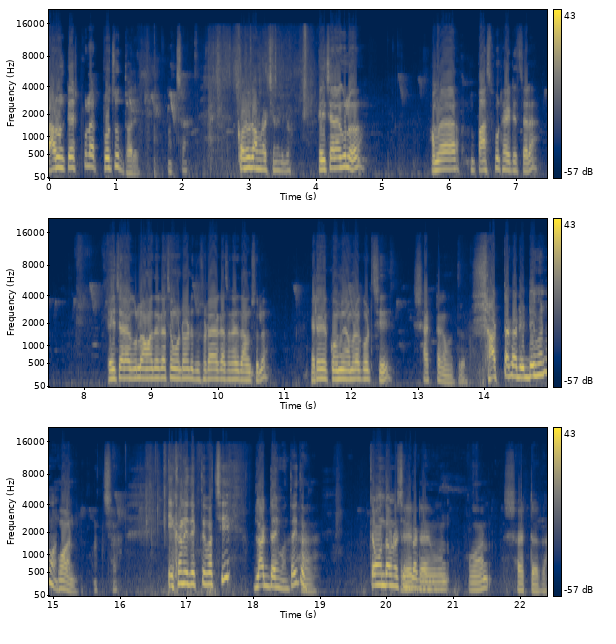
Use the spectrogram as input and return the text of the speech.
দারুণ টেস্টফুল আর প্রচুর ধরে। আচ্ছা। কত দাম রাখছেন এগুলো? এই চারাগুলো আমরা পাঁচ ফুট হাইটের চারা। এই চারাগুলো আমাদের কাছে মোটামুটি দুশো টাকার কাছাকাছি দাম ছিল। এটাকে কমিয়ে আমরা করছি ষাট টাকা মাত্র। ষাট টাকা রেড ডায়মন্ড ওয়ান আচ্ছা। এখানে দেখতে পাচ্ছি ব্ল্যাক ডায়মন্ড তাই তো? হ্যাঁ। কেমন দাম রাখছেন ব্ল্যাক ডায়মন্ড ডায়মন্ড ওয়ান ষাট টাকা।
